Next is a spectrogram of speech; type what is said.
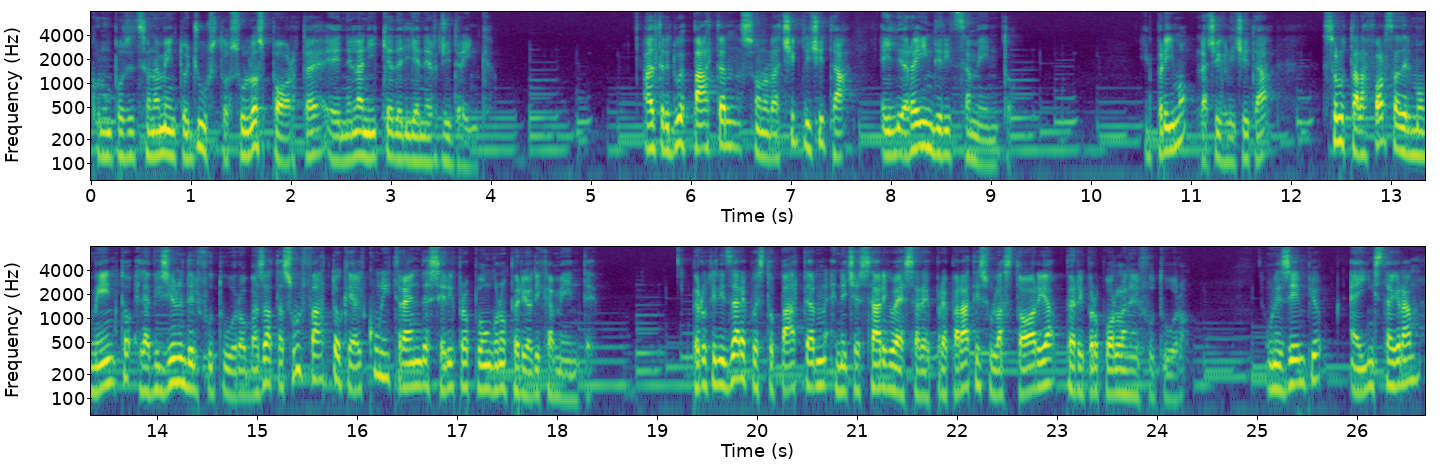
con un posizionamento giusto sullo sport e nella nicchia degli energy drink. Altri due pattern sono la ciclicità e il reindirizzamento. Il primo, la ciclicità, sfrutta la forza del momento e la visione del futuro basata sul fatto che alcuni trend si ripropongono periodicamente. Per utilizzare questo pattern è necessario essere preparati sulla storia per riproporla nel futuro. Un esempio è Instagram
